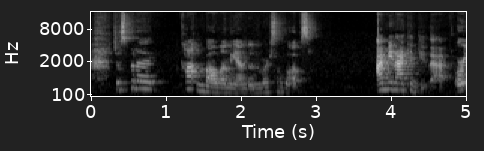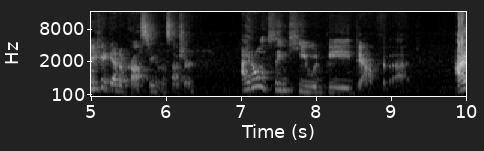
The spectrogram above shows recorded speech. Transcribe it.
just put a cotton ball on the end and wear some gloves. I mean, I can do that. Or you could get a prostate massager. I don't think he would be down for that. I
